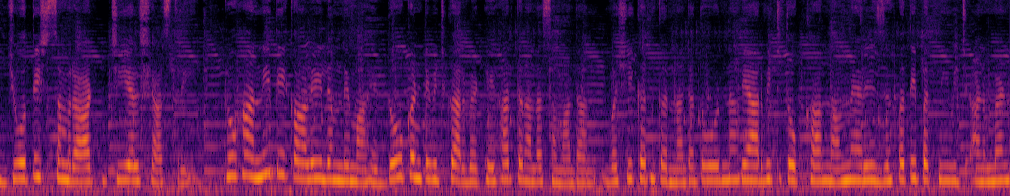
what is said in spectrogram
ਜੋਤਿਸ਼ ਸਮਰਾਟ ਜੀਐਲ ਸ਼ਾਸਤਰੀ ਰੂਹਾਨੀ ਤੇ ਕਾਲੇ ਇਲਮ ਦੇ ਮਾਹਿਰ 2 ਘੰਟੇ ਵਿੱਚ ਘਰ ਬੈਠੇ ਹਰ ਤਰ੍ਹਾਂ ਦਾ ਸਮਾਧਾਨ, ਵਸ਼ੀਕਰਨ ਕਰਨਾ ਜਾਂ ਤੋੜਨਾ ਪਿਆਰ ਵਿੱਚ ਧੋਖਾ ਲਵ ਮੈਰਿਜ ਪਤੀ ਪਤਨੀ ਵਿੱਚ ਅਣਬਣ,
